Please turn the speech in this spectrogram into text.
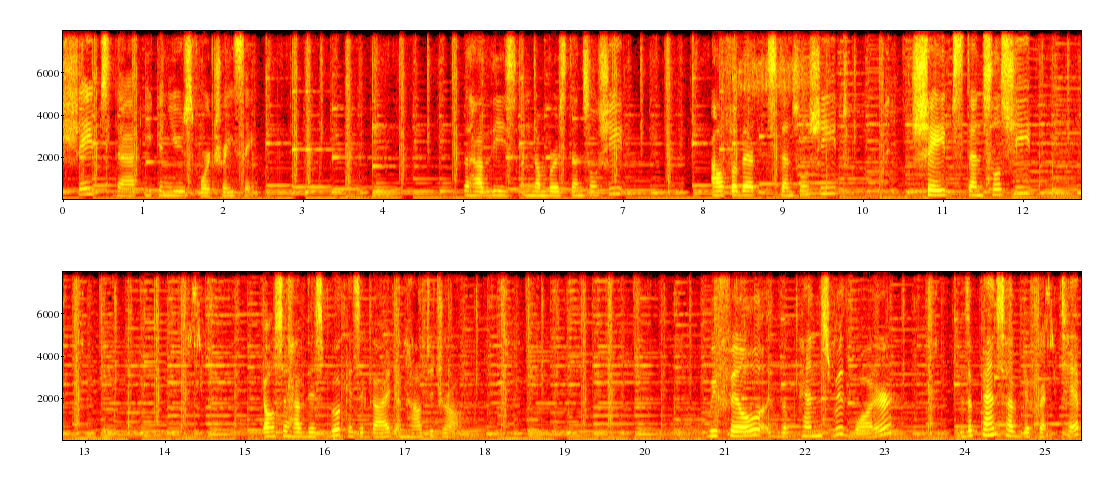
shapes that you can use for tracing. We have these number stencil sheet, alphabet stencil sheet, shape stencil sheet. We also have this book as a guide on how to draw. We fill the pens with water the pens have different tip,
